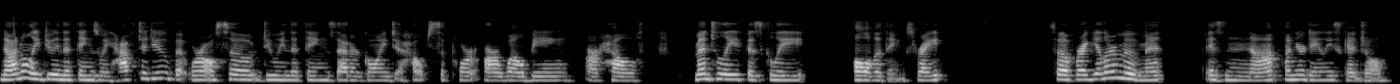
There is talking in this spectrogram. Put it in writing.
not only doing the things we have to do, but we're also doing the things that are going to help support our well being, our health, mentally, physically, all the things, right? So if regular movement is not on your daily schedule,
